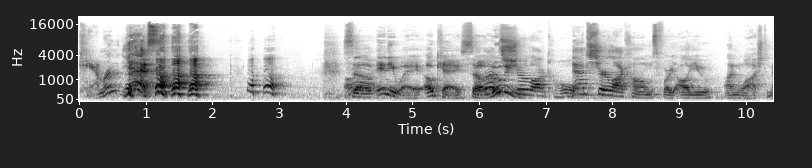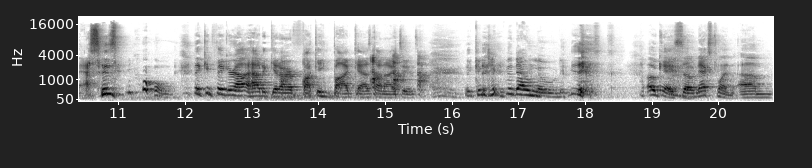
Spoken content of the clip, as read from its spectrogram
Cameron. Yes. so anyway, okay. So That's moving. Sherlock Holmes. That's Sherlock Holmes for all you unwashed masses that can figure out how to get our fucking podcast on iTunes. They can click the download. Okay, so next one. Um,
